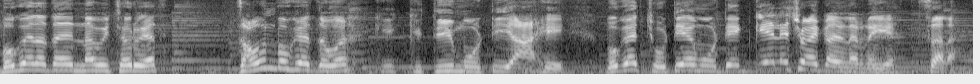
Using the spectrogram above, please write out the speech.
बघूयात आता यांना विचारूयात. जाऊन बघूयात जवळ की किती मोठी आहे. बघूयात छोटी आहे मोठी आहे गेल्याशिवाय कळणार नाहीये. चला.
